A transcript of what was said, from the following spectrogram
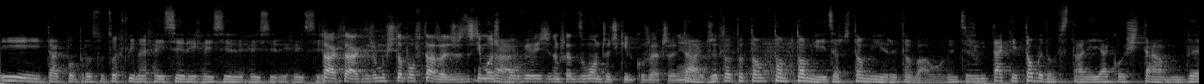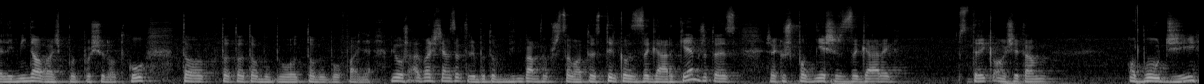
I tak po prostu co chwilę hey Siri, hey Siri, hey Siri, hey Siri. Tak, tak, że musisz to powtarzać, że też nie możesz Tak. powiedzieć, na przykład złączyć kilku rzeczy, nie? Tak, że to, to, to, to, to, mnie, znaczy to mnie irytowało. Więc jeżeli takie to będą w stanie jakoś tam wyeliminować po, po środku, to, to, to, to, by było, to by było fajne. Miłosz, ale właśnie chciałem zapytać, bo to mam to przed sobą, a to jest tylko z zegarkiem, że to jest, że jak już podniesiesz zegarek, stryk, on się tam obudzi.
